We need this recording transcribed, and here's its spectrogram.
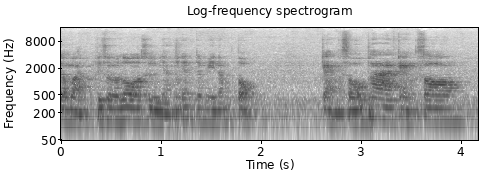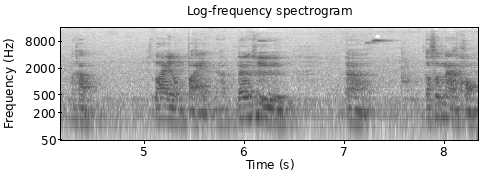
จังหวัดพิษณุโลกก็คืออย่างเช่นจะมีน้ำตก แก่งโสภาแก่งซองนะครับ ไล่ลงไปนะครับ นั่นก็คือลักษณะของ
